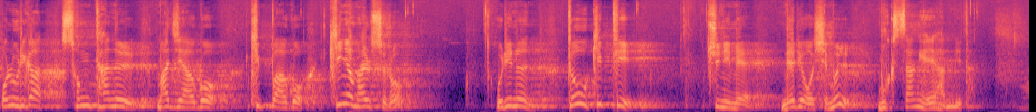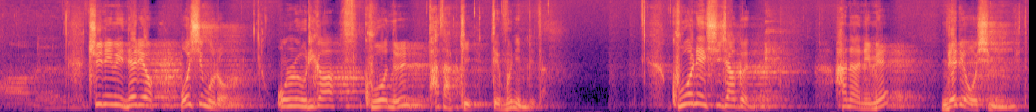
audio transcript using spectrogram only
오늘 우리가 성탄을 맞이하고 기뻐하고 기념할수록 우리는 더욱 깊이 주님의 내려오심을 묵상해야 합니다. 주님이 내려오심으로 오늘 우리가 구원을 받았기 때문입니다. 구원의 시작은 하나님의 내려오심입니다.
